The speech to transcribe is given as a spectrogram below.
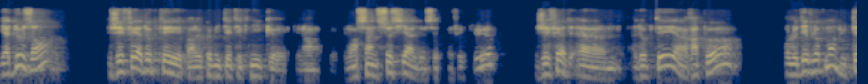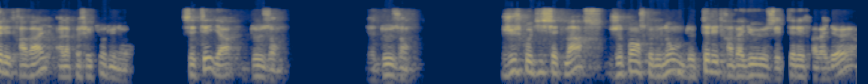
Il y a deux ans, j'ai fait adopter par le comité technique, l'enceinte sociale de cette préfecture, j'ai fait adopter un rapport pour le développement du télétravail à la préfecture du Nord. C'était il y a deux ans. Il y a deux ans. Jusqu'au 17 mars, je pense que le nombre de télétravailleuses et télétravailleurs,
